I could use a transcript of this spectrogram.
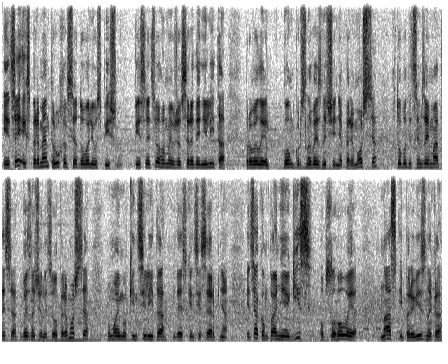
І цей експеримент рухався доволі успішно. Після цього ми вже в середині літа провели конкурс на визначення переможця, хто буде цим займатися. Визначили цього переможця, по-моєму, в кінці літа, десь в кінці серпня. І ця компанія ГІС обслуговує нас і перевізника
